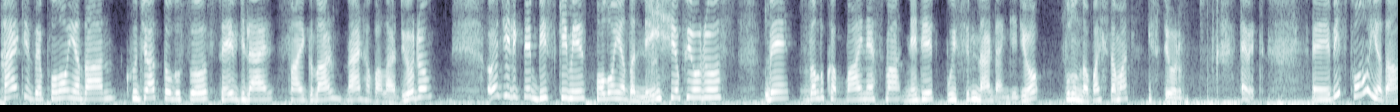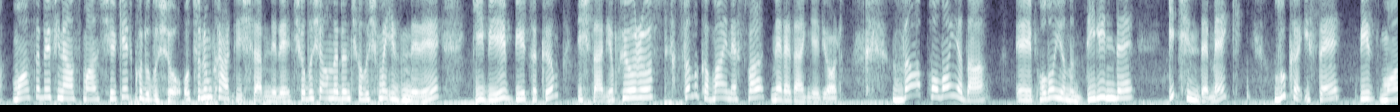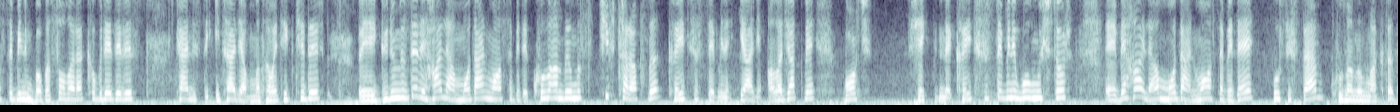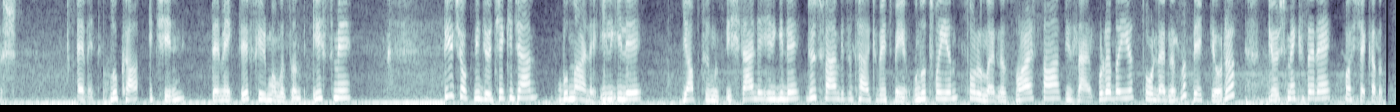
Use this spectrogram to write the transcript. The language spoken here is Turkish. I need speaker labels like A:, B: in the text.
A: Herkese Polonya'dan kucak dolusu sevgiler, saygılar, merhabalar diyorum. Öncelikle biz kimiz, Polonya'da ne iş yapıyoruz ve Zaluka Bajnesva nedir? Bu isim nereden geliyor? Bununla başlamak istiyorum. Evet, ee, biz Polonya'da muhasebe finansman, şirket kuruluşu, oturum kartı işlemleri, çalışanların çalışma izinleri gibi bir takım işler yapıyoruz. Zaluka Bajnesva nereden geliyor? Za Polonya'da, e, Polonya'nın dilinde için demek. Luca ise biz muhasebenin babası olarak kabul ederiz. Kendisi İtalyan matematikçidir. Ee, günümüzde de hala modern muhasebede kullandığımız çift taraflı kayıt sistemini yani alacak ve borç şeklinde kayıt sistemini bulmuştur. Ee, ve hala modern muhasebede bu sistem kullanılmaktadır. Evet, Luca için demekti firmamızın ismi. Birçok video çekeceğim. Bunlarla ilgili yaptığımız işlerle ilgili lütfen bizi takip etmeyi unutmayın. Sorularınız varsa bizler buradayız. Sorularınızı bekliyoruz. Görüşmek üzere. Hoşçakalın.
